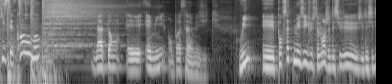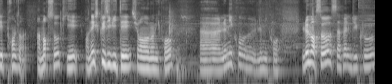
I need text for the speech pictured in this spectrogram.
qui se prend au mot. Nathan et Amy, on passe à la musique. Oui, et pour cette musique justement, j'ai décidé, j'ai décidé de prendre un morceau qui est en exclusivité sur Homo Micro. Euh, le micro, le micro. Le morceau s'appelle du coup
